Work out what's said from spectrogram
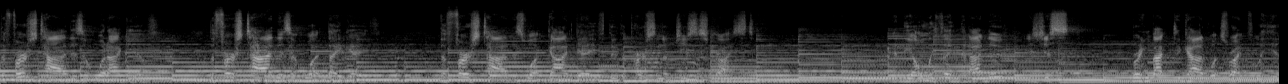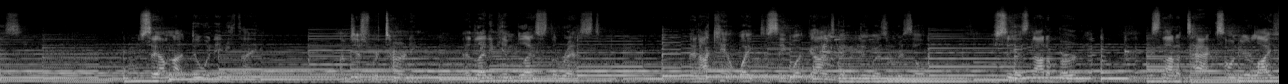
the first tithe isn't what I give. The first tithe isn't what they gave. The first tithe is what God gave through the person of Jesus Christ. The only thing that I do is just bring back to God what's rightfully His. You say, I'm not doing anything, I'm just returning and letting Him bless the rest. And I can't wait to see what God's going to do as a result. You see, it's not a burden, it's not a tax on your life,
